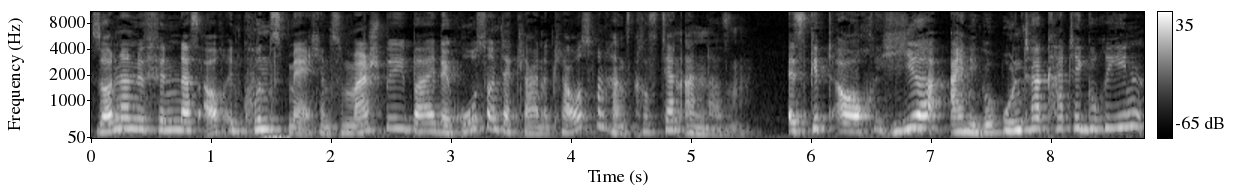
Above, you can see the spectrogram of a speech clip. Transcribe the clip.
sondern wir finden das auch in Kunstmärchen. Zum Beispiel bei Der große und der kleine Klaus von Hans Christian Andersen. Es gibt auch hier einige Unterkategorien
